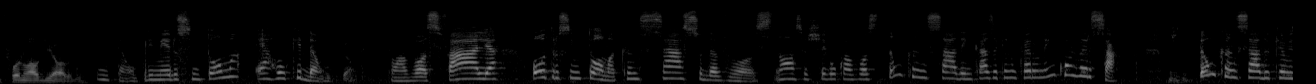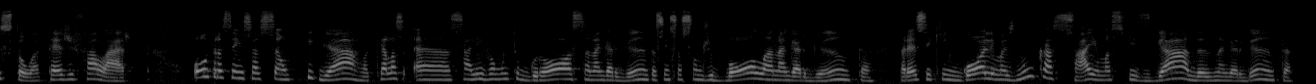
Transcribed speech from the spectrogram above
fonoaudiólogo? Então, o primeiro sintoma é a rouquidão. Então. então, a voz falha. Outro sintoma, cansaço da voz. Nossa, eu chego com a voz tão cansada em casa que eu não quero nem conversar. De tão cansado que eu estou, até de falar. Outra sensação, pigarro, aquela uh, saliva muito grossa na garganta, sensação de bola na garganta, parece que engole, mas nunca sai, umas fisgadas na garganta.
